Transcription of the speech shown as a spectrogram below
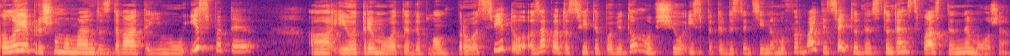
Коли прийшов момент здавати йому іспити і отримувати диплом про освіту, заклад освіти повідомив, що іспити в дистанційному форматі цей студент скласти не може.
